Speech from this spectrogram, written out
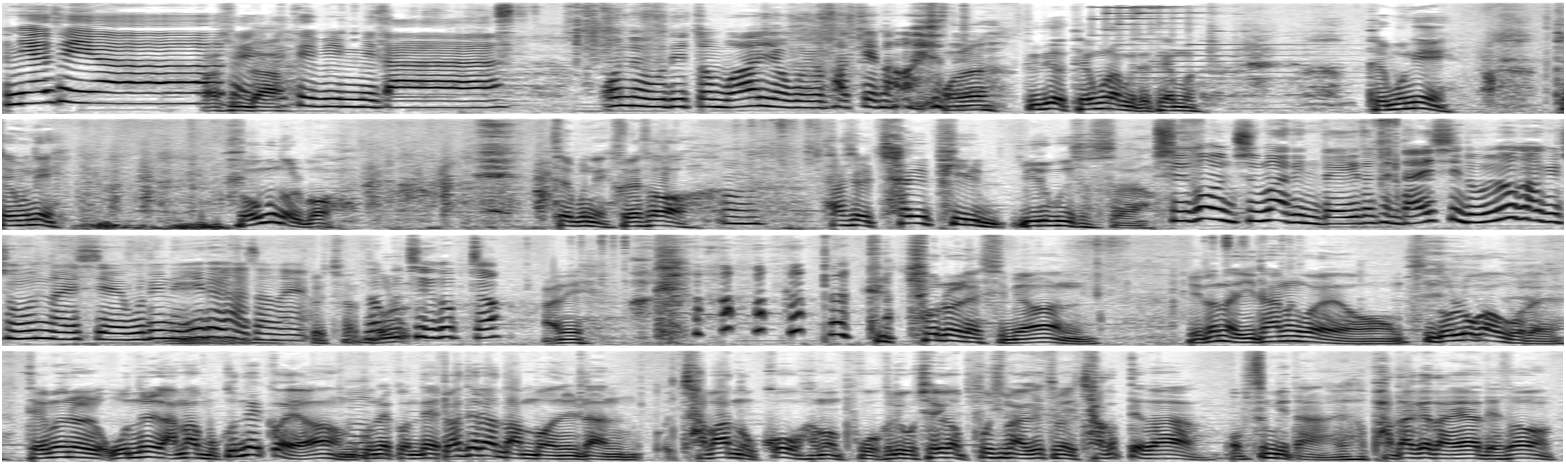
안녕하세요. 반갑습니다. 대각TV입니다. 오늘 우리 좀 뭐 하려고요? 밖에 나와 있어요. 오늘 드디어 대문합니다 대문 대문이 대문이 너무 넓어 대문이 그래서 사실 차일피일 밀고 있었어요 즐거운 주말인데 이렇게 날씨 놀러 가기 좋은 날씨에 우리는 일을 하잖아요. 그렇죠. 너무 놀- 즐겁죠? 아니 귀초를 냈으면 일어나 일하는 거예요. 무슨 놀러 가고 그래. 대문을 오늘 아마 못 끝낼 거예요. 못 끝낼 건데 뼈대라도 한번 일단 잡아놓고 한번 보고 그리고 저희가 보시면 알겠지만 작업대가 없습니다. 그래서 바닥에다 해야 돼서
